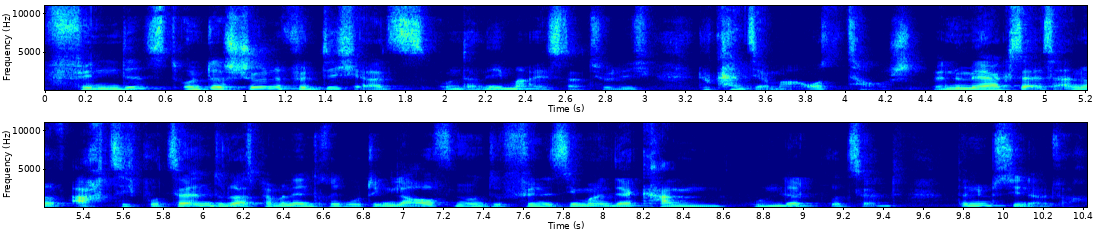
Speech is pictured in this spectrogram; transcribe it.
findest. Und das Schöne für dich als Unternehmer ist natürlich, du kannst ja mal austauschen. Wenn du merkst, da ist einer auf 80 Prozent, du hast permanent Recruiting laufen und du findest jemanden, der kann 100 Prozent, dann nimmst du ihn einfach.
